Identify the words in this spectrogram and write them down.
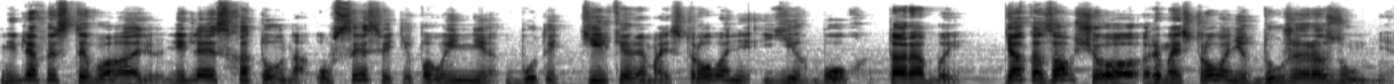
ні для фестивалю, ні для есхатона. У всесвіті повинні бути тільки ремайстровані їх бог та раби. Я казав, що ремайстровані дуже розумні.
